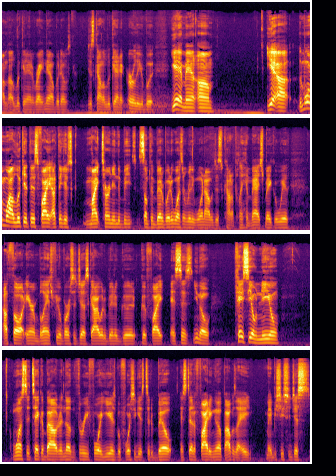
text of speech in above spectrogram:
I'm not looking at it right now, but I was just kind of looking at it earlier. But yeah, man. Um, yeah. Uh, the more and more I look at this fight, I think it might turn into be something better. But it wasn't really one I was just kind of playing matchmaker with. I thought Erin Blanchfield versus Jessica would have been a good good fight. And since you know Casey O'Neill wants to take about another three four years before she gets to the belt instead of fighting up, I was like, hey, maybe she should just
